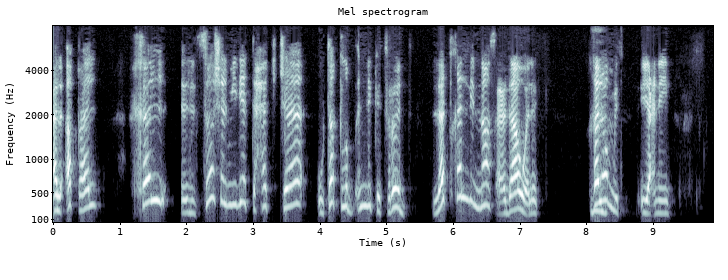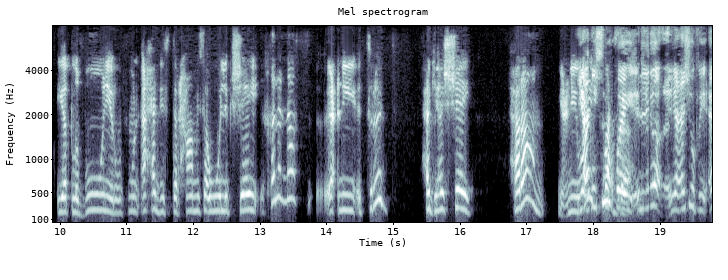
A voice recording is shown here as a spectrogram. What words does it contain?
على الأقل خل ال social media تحكى وتطلب إنك ترد. لا تخلي الناس عداوة لك. خلهم يعني يطلبون يروحون أحد يسترحام يسوي لك شيء. خلي الناس يعني ترد حق هالشيء. حرام. يعني يعني شوفي اليوم يعني شوفي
